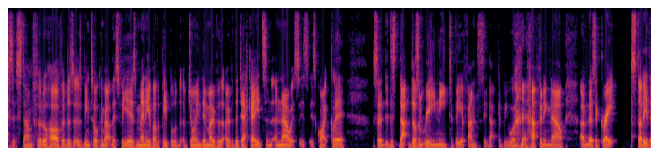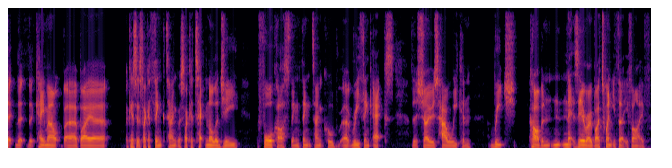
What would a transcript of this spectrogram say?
is it Stanford or Harvard has, has, been talking about this for years. Many of other people have, have joined him over the, over the decades, and, and now it's, it's, it's quite clear. So this that doesn't really need to be a fantasy. That could be happening now. Um, there's a great study that that, that came out uh, by a, I guess it's like a think tank. It's like a technology forecasting think tank called uh, Rethink X that shows how we can reach carbon net zero by 2035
